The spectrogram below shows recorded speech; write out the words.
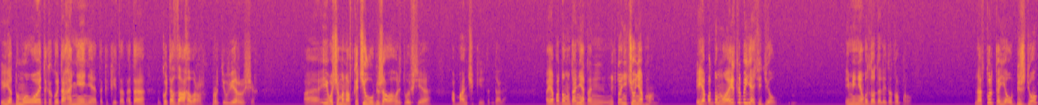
И я думаю, о, это какое-то гонение, это, какие-то, это какой-то заговор против верующих. А, и, в общем, она вскочила, убежала, говорит, вы все обманщики и так далее. А я подумал, да нет, никто ничего не обманул. И я подумал, а если бы я сидел, и мне бы задали этот вопрос, насколько я убежден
